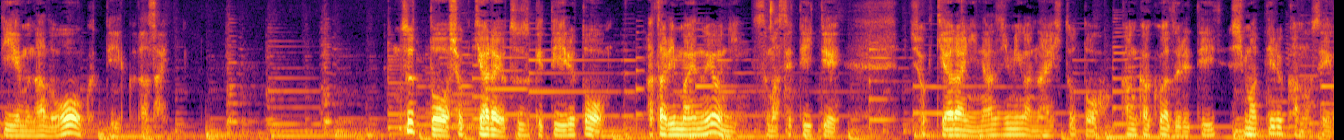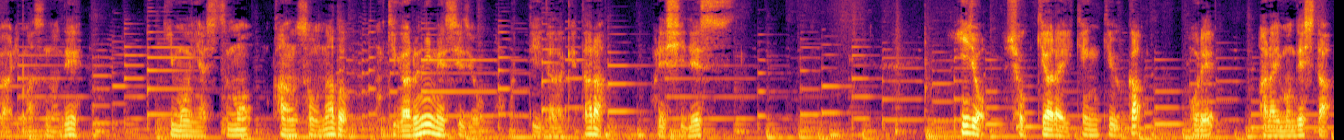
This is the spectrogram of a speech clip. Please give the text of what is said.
DM などを送ってください。ずっと食器洗いを続けていると当たり前のように済ませていて、食器洗いに馴染みがない人と感覚がずれてしまっている可能性がありますので、疑問や質問、感想などお気軽にメッセージを送っていただけたら嬉しいです。以上、食器洗い研究家、俺、洗いもんでした。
